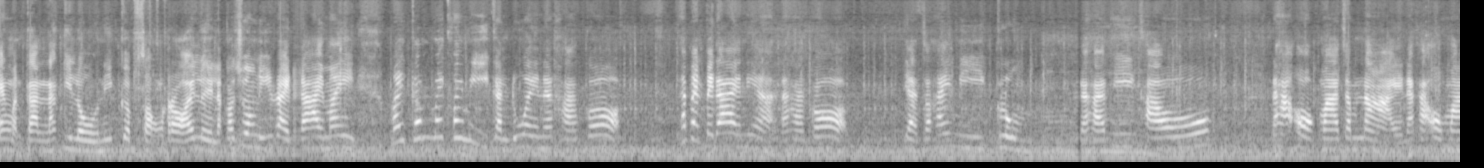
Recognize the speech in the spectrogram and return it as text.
งเหมือนกันนะกิโลนี้เกือบ 200 เลย แล้วก็ช่วงนี้รายได้ไม่ไม่ก็ไม่ค่อยมีกันด้วยนะคะ ก็ถ้าเป็นไปได้เนี่ยนะคะ ก็อยากจะให้มีกลุ่มนะคะที่เขา นะคะออกมาจำหน่ายนะคะ ออกมา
